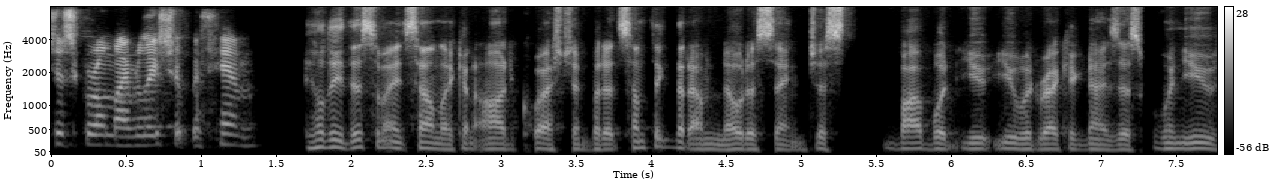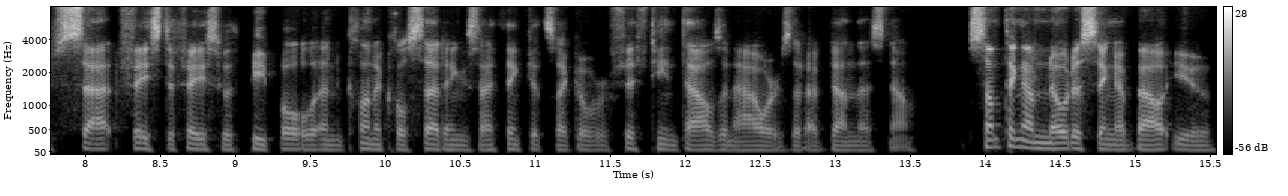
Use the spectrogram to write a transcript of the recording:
just grow my relationship with Him. Hilde, this might sound like an odd question, but it's something that I'm noticing. Just Bob, would you you would recognize this when you've sat face to face with people in clinical settings? I think it's like over fifteen thousand hours that I've done this now something I'm noticing about you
